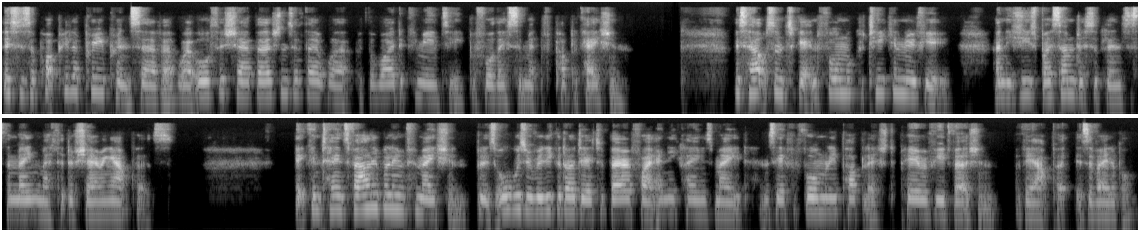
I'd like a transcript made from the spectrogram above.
This is a popular preprint server where authors share versions of their work with the wider community before they submit for publication. This helps them to get informal critique and review, and is used by some disciplines as the main method of sharing outputs. It contains valuable information, but it's always a really good idea to verify any claims made and see if a formally published, peer-reviewed version of the output is available.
